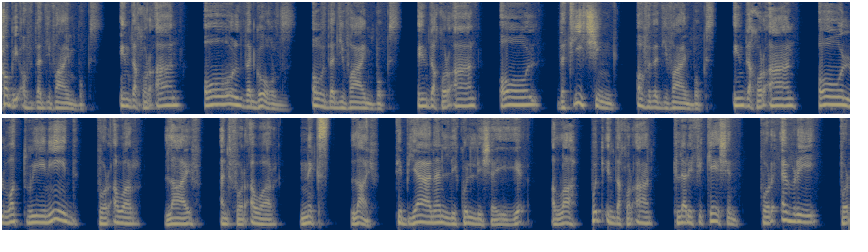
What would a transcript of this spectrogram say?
copy of the divine books. In the Quran, all the goals of the divine books. In the Quran, all the teaching of the divine books. In the Quran, all what we need for our life and for our next life. تبيانا لكل شيء. Allah put in the Quran clarification for every for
